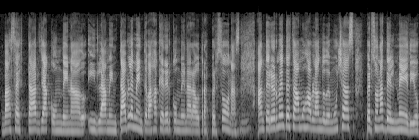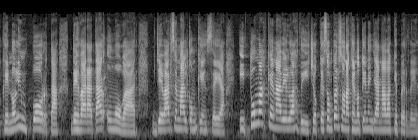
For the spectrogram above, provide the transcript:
vas a estar ya condenado y lamentablemente vas a querer condenar a otras personas. Anteriormente estábamos hablando de muchas personas del medio que no le importa desbaratar un hogar, llevarse mal con quien sea. Y tú más que nadie lo has dicho, que son personas que no tienen ya nada que perder.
